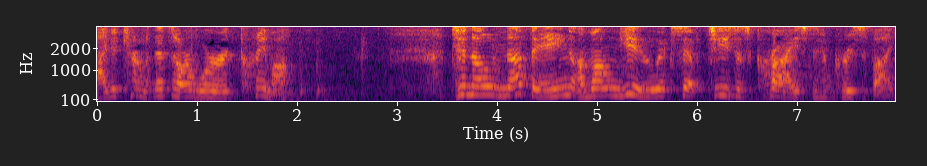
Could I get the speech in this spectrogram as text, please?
I determined, that's our word, krima, to know nothing among you except Jesus Christ and Him crucified.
